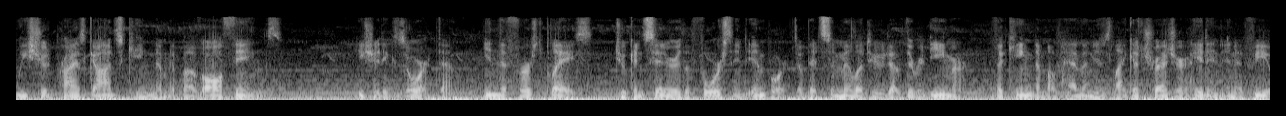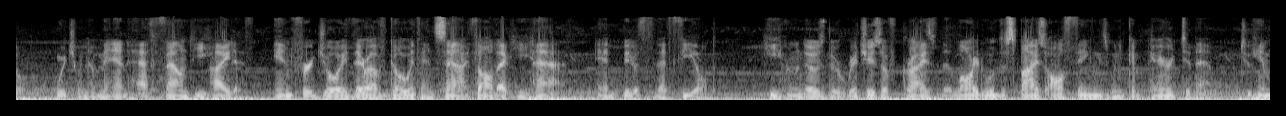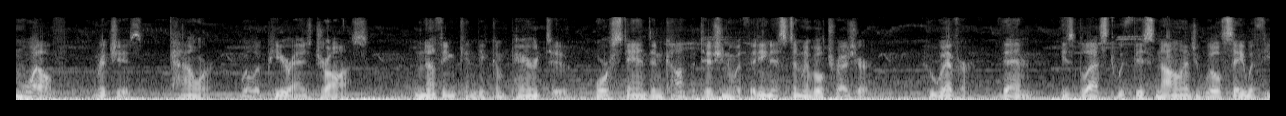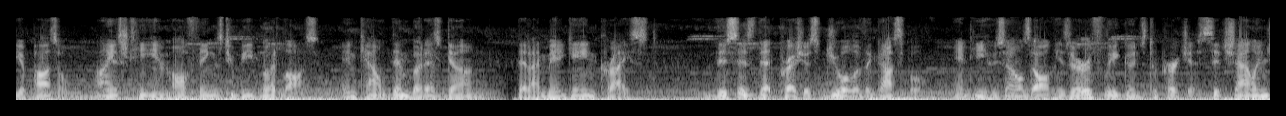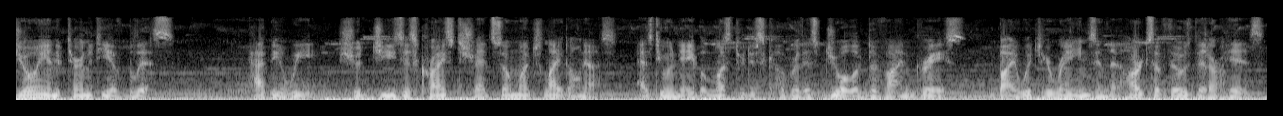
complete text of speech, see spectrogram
We should prize God's kingdom above all things. he should exhort them, in the first place, to consider the force and import of that similitude of the Redeemer, the kingdom of heaven is like a treasure hidden in a field, which when a man hath found he hideth, and for joy thereof goeth and saith all that he hath, and buildeth that field. He who knows the riches of Christ the Lord will despise all things when compared to them, to him wealth, riches, power, will appear as dross. Nothing can be compared to, or stand in competition with that inestimable treasure. Whoever, then, is blessed with this knowledge will say with the Apostle, I esteem all things to be but loss, and count them but as dung, that I may gain Christ. This is that precious jewel of the gospel, and he who sells all his earthly goods to purchase it shall enjoy an eternity of bliss. Happy we, should Jesus Christ shed so much light on us, as to enable us to discover this jewel of divine grace, by which he reigns in the hearts of those that are his.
